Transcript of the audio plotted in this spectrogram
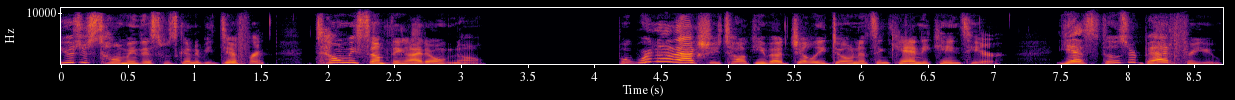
You just told me this was going to be different. Tell me something I don't know. But we're not actually talking about jelly donuts and candy canes here. Yes, those are bad for you,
